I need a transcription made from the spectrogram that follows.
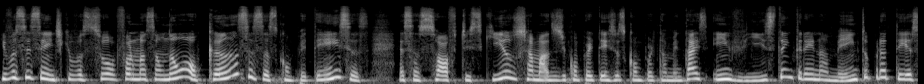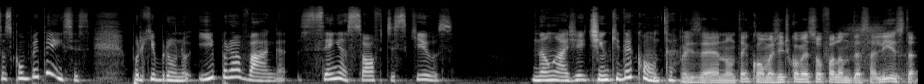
e você sente que a sua formação não alcança essas competências, essas soft skills, chamadas de competências comportamentais, invista em treinamento para ter essas competências. Porque, Bruno, ir para a vaga sem as soft skills não há jeitinho que dê conta. Pois é, não tem como. A gente começou falando dessa lista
